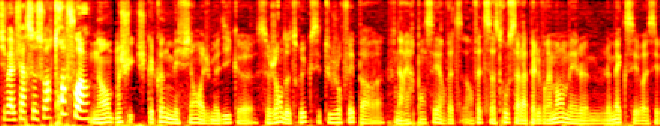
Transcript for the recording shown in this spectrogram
Tu vas le faire ce soir trois fois. hein. Non, moi je suis, je suis quelqu'un de méfiant et je me dis que ce genre de truc, c'est toujours fait par euh, une arrière-pensée. En fait, en fait, ça se trouve, ça l'appelle vraiment, mais le, le mec, c'est vrai, c'est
